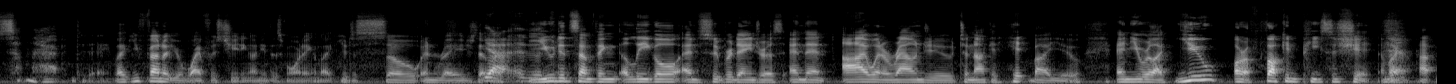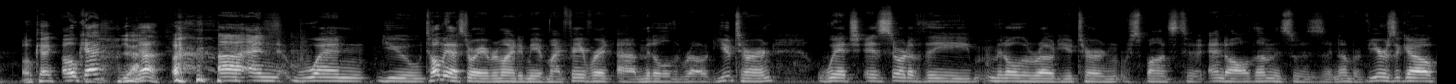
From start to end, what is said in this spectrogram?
something happened today. Like you found out your wife was cheating on you this morning, and like you're just so enraged that Yeah, like, you did something illegal and super dangerous, and then I went around you to not get hit by you, and you were like, you are a fucking piece of shit. I'm like, Yeah. "Uh, okay. Okay. Yeah. uh, and when you told me that story, it reminded me of my favorite uh, middle of the road U turn, which is sort of the middle of the road U turn response to end all of them. This was a number of years ago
